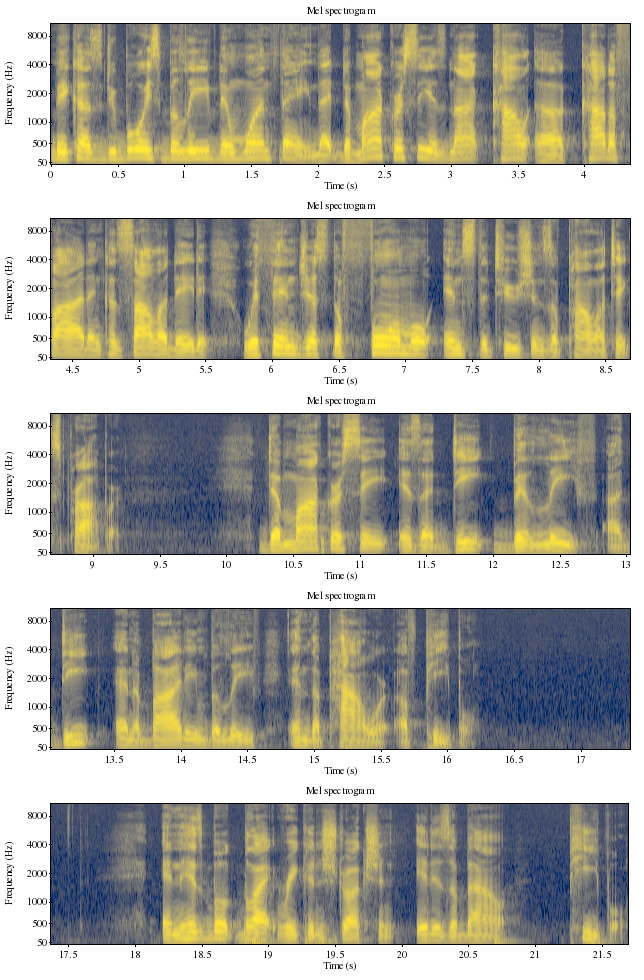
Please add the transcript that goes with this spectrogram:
because Du Bois believed in one thing that democracy is not uh, codified and consolidated within just the formal institutions of politics proper. Democracy is a deep belief, a deep and abiding belief in the power of people. In his book, Black Reconstruction, it is about people.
